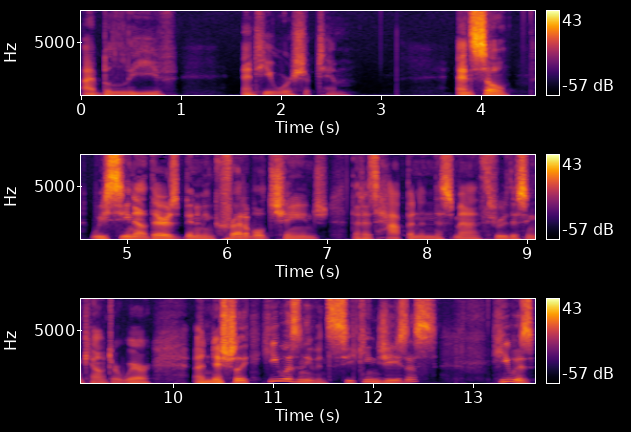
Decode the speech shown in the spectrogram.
I believe. And he worshiped him. And so we see now there's been an incredible change that has happened in this man through this encounter where initially he wasn't even seeking Jesus. He was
